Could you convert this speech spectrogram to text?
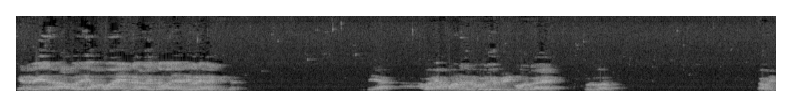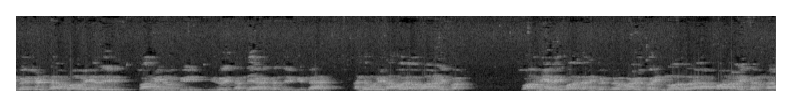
எனவேதான் அவரை அப்பா என்று அழைத்தவாயால் இவரை அழைக்கின்றார். இல்லையா? அவரை அப்பான்னு போது எப்படி இன்னொரு சொல்வார்? நம்மை பெற்றெடுத்த அப்பாவே அது சுவாமி நமக்கு இவரை தந்தையாக தந்திருக்கின்றார் அந்த முறையில் அவரை அப்பான்னு அழைப்பார். சுவாமி அழைப்பார் தன்னை பெற்ற இன்னொரு அழைப்பார் இன்னொருவரை அப்பான்னு அழைக்கணும்னா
